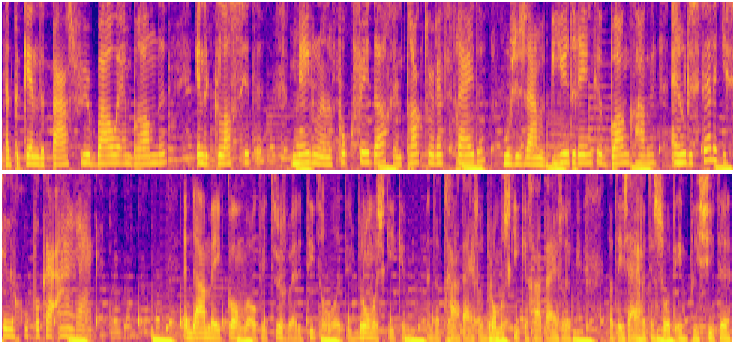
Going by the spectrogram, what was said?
het bekende paasvuur bouwen en branden, in de klas zitten, meedoen aan een fokveedag en tractorwedstrijden, hoe ze samen bier drinken, bank hangen en hoe de stelletjes in de groep elkaar aanraken. En daarmee komen we ook weer terug bij de titel. Het is brommerskieken. En dat gaat eigenlijk, brommerskieken gaat eigenlijk, dat is eigenlijk een soort impliciete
